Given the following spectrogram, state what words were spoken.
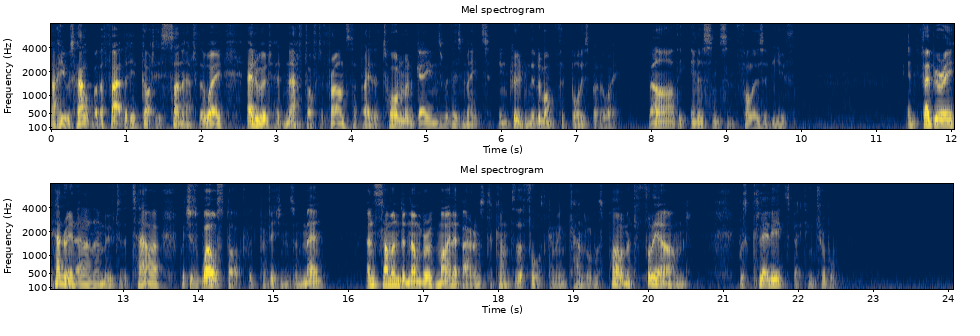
Now, he was helped by the fact that he'd got his son out of the way. Edward had naffed off to France to play the tournament games with his mates, including the de Montfort boys, by the way. Ah, the innocence and follies of youth. In February, Henry and Eleanor moved to the Tower, which is well stocked with provisions and men, and summoned a number of minor barons to come to the forthcoming Candlemas Parliament, fully armed. He was clearly expecting trouble.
